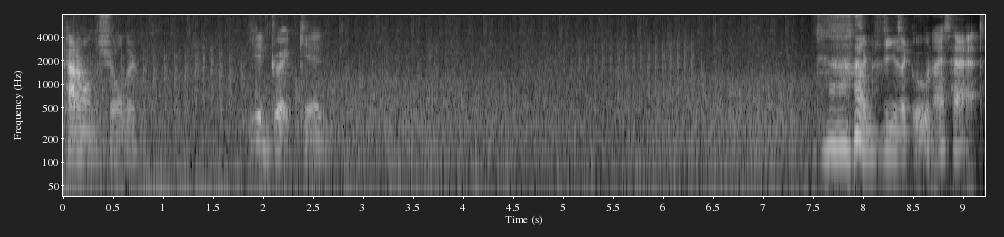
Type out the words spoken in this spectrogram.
Pat him on the shoulder. You did great, kid. like V's like, ooh, nice hat.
